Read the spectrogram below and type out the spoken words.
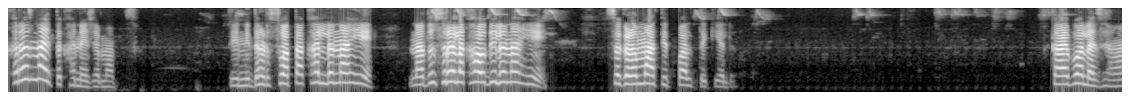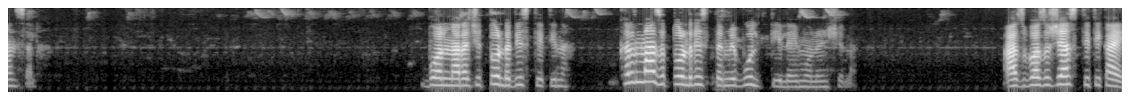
खरंच नाही तर खाण्याच्या मापचं. त्यांनी धड स्वतः खाल्लं नाही ना दुसऱ्याला खाऊ दिलं नाही. सगळं मातीत पालतं केलं. काय बोलायचं ह्या माणसाला? बोलणाराची तोंड दिसते ती ना खरंच माझं तोंड दिसतं मी बोलतील म्हणून शिला. आजूबाजूची असते ती काय?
